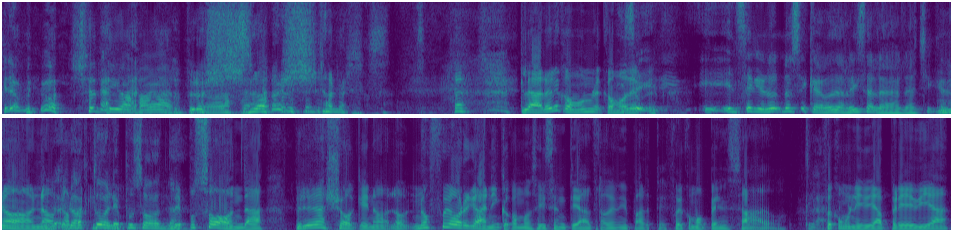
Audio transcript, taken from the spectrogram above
pero me voy. Yo te iba a pagar. Pero Pero, no, no, no. Claro, era como un. Como Y de, se- en serio, ¿no, no se cagó de risa la, la chica? No, no, Lo, capaz lo actuó, le puso onda. Le puso onda, pero era yo que no, lo- no fue orgánico como se dice en teatro de mi parte, fue como pensado. Claro. Fue como una idea previa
